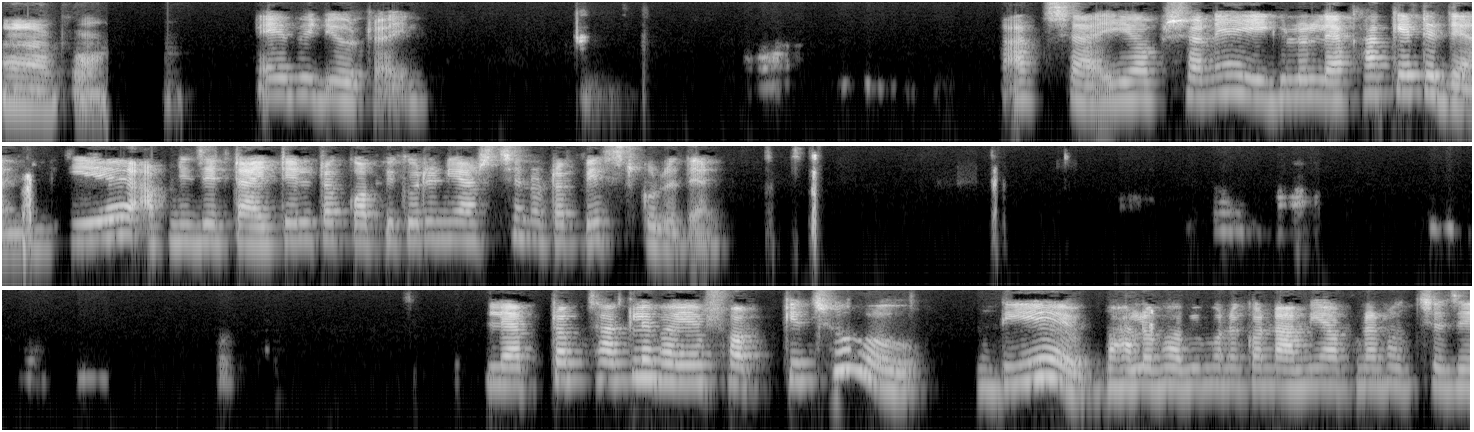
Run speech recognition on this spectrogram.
হ্যাঁ আপু। এই ভিডিওটাই। আচ্ছা এই অপশানে এইগুলো লেখা কেটে দেন। দিয়ে আপনি যে টাইটেলটা কপি করে নিয়ে আসছেন, ওটা পেস্ট করে দেন। ল্যাপটপ থাকলে ভাইয়া সবকিছু দিয়ে ভালোভাবে মনে করেন আমি আপনার হচ্ছে যে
